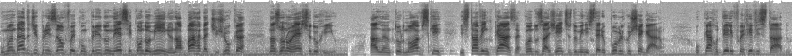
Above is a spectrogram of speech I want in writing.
O mandado de prisão foi cumprido nesse condomínio, na Barra da Tijuca, na zona oeste do Rio. Alan Turnovski estava em casa quando os agentes do Ministério Público chegaram. O carro dele foi revistado.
